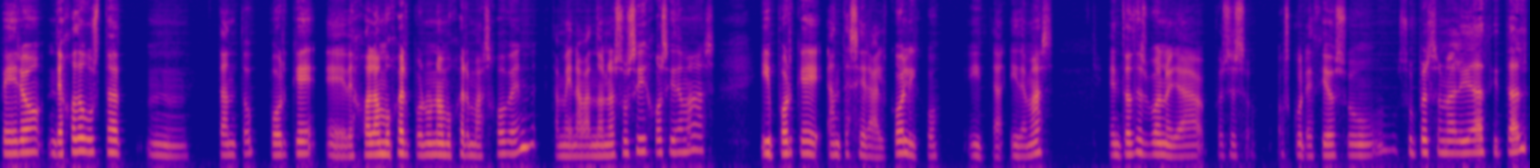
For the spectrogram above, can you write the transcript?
pero dejó de gustar mm, tanto porque eh, dejó a la mujer por una mujer más joven, también abandonó a sus hijos y demás, y porque antes era alcohólico y, y demás. Entonces, bueno, ya, pues eso, oscureció su, su personalidad y tal,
